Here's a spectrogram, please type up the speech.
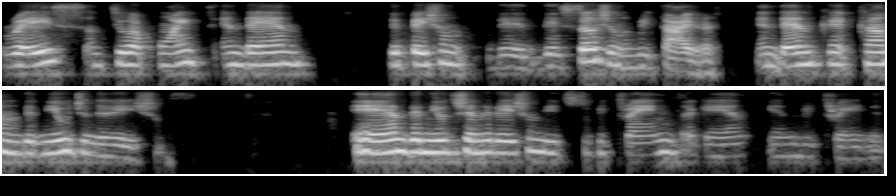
raise until a point, and then the patient, the, the surgeon retire, and then come the new generations. And the new generation needs to be trained again and retrained.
